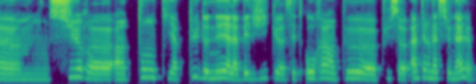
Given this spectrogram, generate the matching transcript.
euh, sur un ton qui a pu donner à la Belgique cette aura un peu plus internationale.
